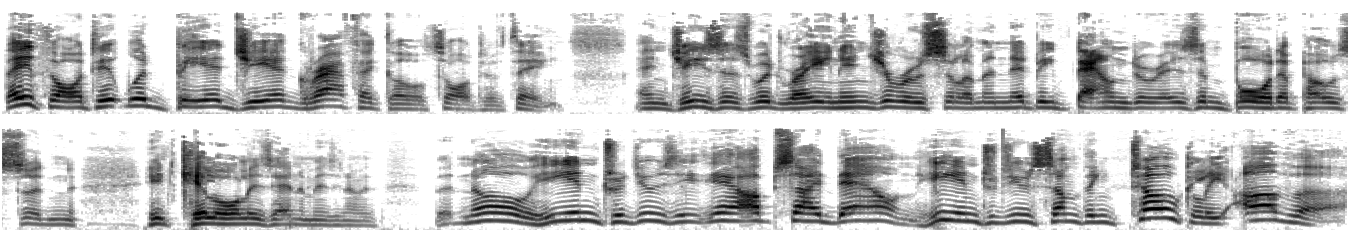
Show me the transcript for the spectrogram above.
They thought it would be a geographical sort of thing. And Jesus would reign in Jerusalem, and there'd be boundaries and border posts, and he'd kill all his enemies and everything. But no, he introduced, yeah, upside down. He introduced something totally other.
